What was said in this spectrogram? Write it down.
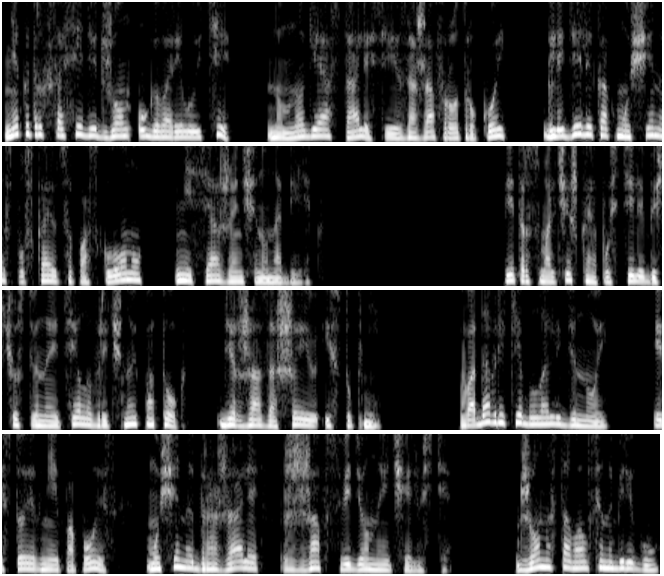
Некоторых соседей Джон уговорил уйти, но многие остались и, зажав рот рукой, глядели, как мужчины спускаются по склону, неся женщину на берег. Питер с мальчишкой опустили бесчувственное тело в речной поток, держа за шею и ступни. Вода в реке была ледяной, и, стоя в ней по пояс, мужчины дрожали, сжав сведенные челюсти. Джон оставался на берегу.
